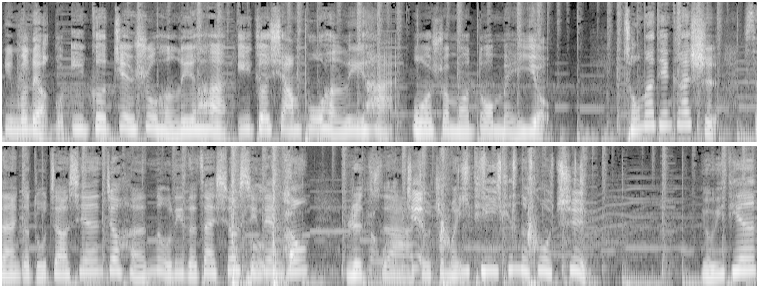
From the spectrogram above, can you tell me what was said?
你们两个，一个剑术很厉害，一个相扑很厉害，我什么都没有。从那天开始，三个独角仙就很努力的在修行练功，日子啊就这么一天一天的过去。有一天。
